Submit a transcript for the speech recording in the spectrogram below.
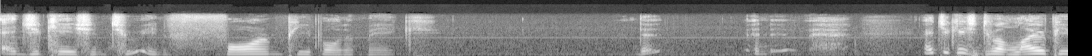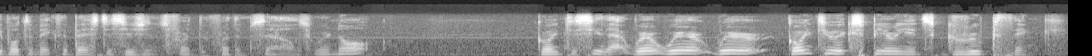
education to inform people to make the and education to allow people to make the best decisions for for themselves. We're not going to see that. We're we're we're going to experience groupthink.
